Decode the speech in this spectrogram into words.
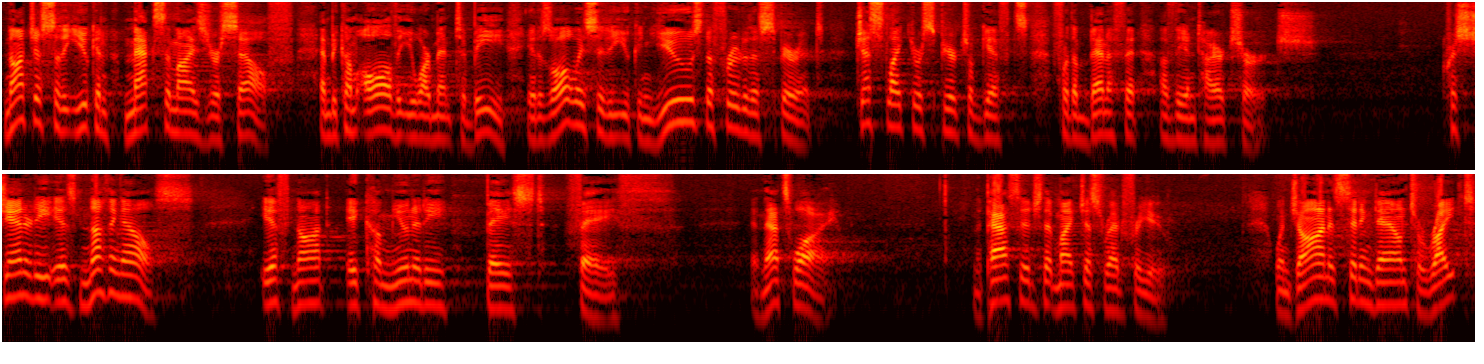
Not just so that you can maximize yourself and become all that you are meant to be. It is always so that you can use the fruit of the Spirit, just like your spiritual gifts, for the benefit of the entire church. Christianity is nothing else if not a community based faith. And that's why, in the passage that Mike just read for you, when John is sitting down to write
